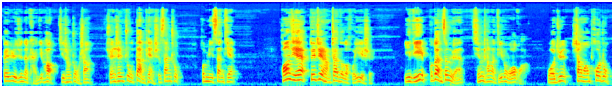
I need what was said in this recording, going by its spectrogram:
被日军的迫击炮击成重伤，全身中弹片十三处，昏迷三天。黄杰对这场战斗的回忆是：以敌不断增援，形成了敌众我寡，我军伤亡颇重，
